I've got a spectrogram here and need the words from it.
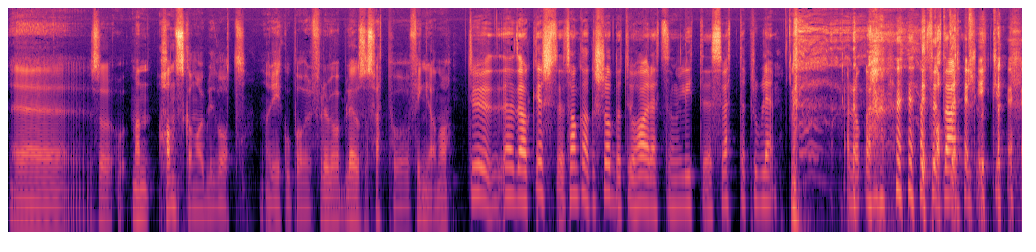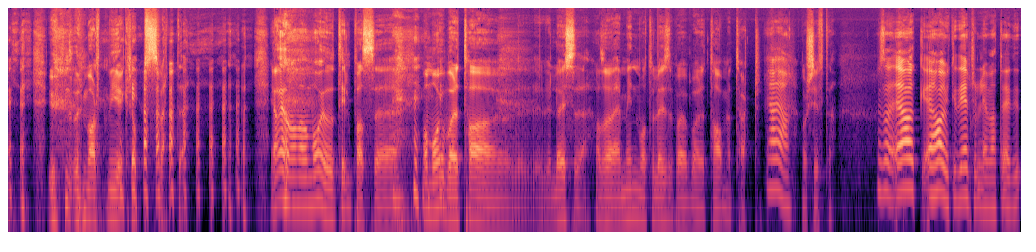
Eh, så, men hanskene var blitt våt når jeg gikk oppover, for det ble jo så svett på fingrene òg. Du, det har ikke, tanken har ikke slått at du har et sånn lite svetteproblem. Eller noe. det der er like. Unormalt mye kroppssvette. ja, ja, man må jo tilpasse Man må jo bare ta løse det. Altså, Min måte å løse det på er bare ta med tørt Ja, ja. og skifte. Så jeg, har, jeg har jo ikke det problemet at jeg,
